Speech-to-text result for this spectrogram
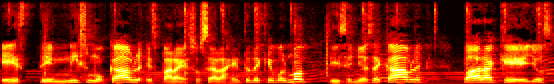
este mismo cable es para eso. O sea, la gente de Cable Mod diseñó ese cable para aquellos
